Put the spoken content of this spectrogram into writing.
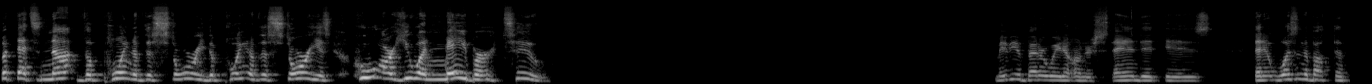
But that's not the point of the story. The point of the story is, who are you a neighbor to? Maybe a better way to understand it is that it wasn't about the,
